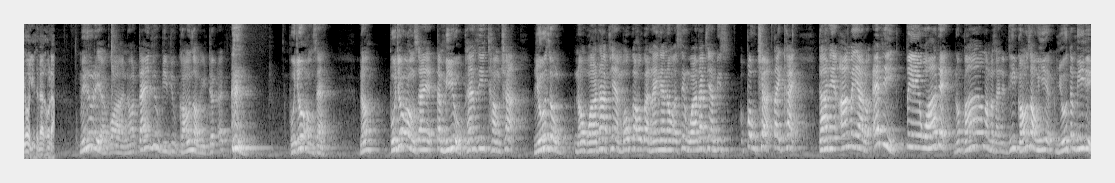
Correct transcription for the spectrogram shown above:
ပြောလိခင်ဗျာဟုတ်လားမင်းတို့တွေကကွာနော်တိုင်းပြုတ်ပြည်ပြုတ်ခေါင်းဆောင်ကြီး တဘိုးချုပ်အောင်ဆန်းနော်ဘိုးချုပ်အောင်ဆန်းရဲ့တမီးကိုဖမ်းဆီးထောင်ချမျိုးစုံနော်ဝါဒဖြန့်မဟုတ်ကဟုတ်ကနိုင်ငံတော်အဆင့်ဝါဒဖြန့်ပြီးပုတ်ချတိုက်ခိုက်ဒါတင်အားမရတော့အဲ့ဒီသေဝါတဲ့နော်ဘာမှမဆိုင်တဲ့ဒီခေါင်းဆောင်ကြီးရဲ့အမျိုးသမီးတွေ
